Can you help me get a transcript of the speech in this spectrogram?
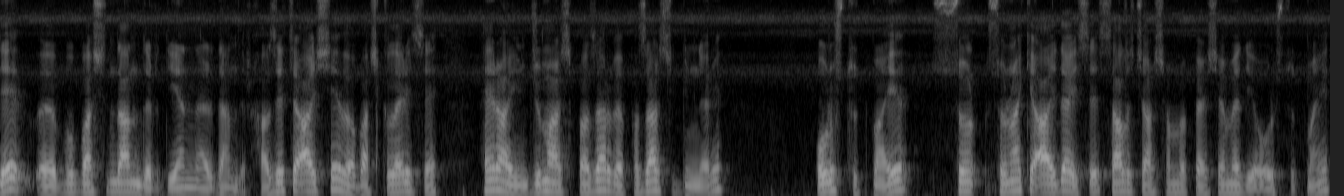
de e, bu başındandır diyenlerdendir. Hazreti Ayşe ve başkaları ise her ayın cumartesi, pazar ve pazartesi günleri oruç tutmayı, son- sonraki ayda ise salı, çarşamba, perşembe diye oruç tutmayı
